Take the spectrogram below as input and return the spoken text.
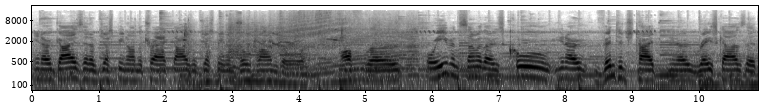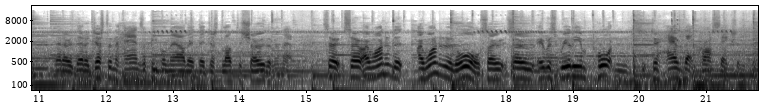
you know, guys that have just been on the track, guys that have just been in hill climbs or off-road, or even some of those cool, you know, vintage type, you know, race cars that, that are that are just in the hands of people now that they just love to show them and that. So so I wanted it I wanted it all. So so it was really important to, to have that cross section.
